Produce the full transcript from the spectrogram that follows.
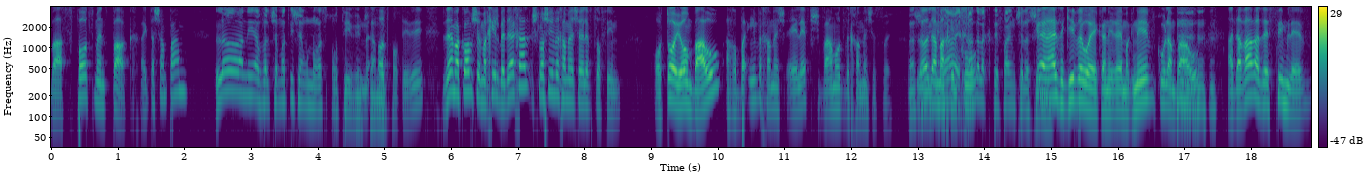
בספורטסמנס פארק. היית שם פעם? לא, אני, אבל שמעתי שהם נורא ספורטיביים שם. מאוד ספורטיבי. זה מקום שמכיל בדרך כלל 35 אלף צופים. אותו יום באו 45,715. לא יודע מה שנקרא, חילקו. אחד על הכתפיים של השני. כן, היה איזה giveaway כנראה מגניב, כולם באו. הדבר הזה, שים לב,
